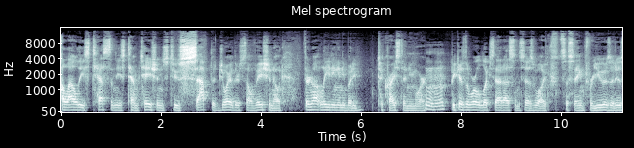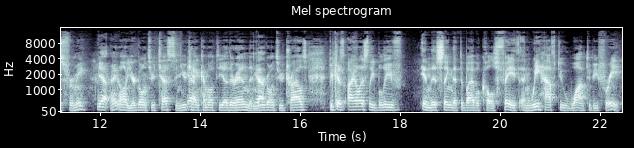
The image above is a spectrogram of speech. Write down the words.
allow these tests and these temptations to sap the joy of their salvation out, they're not leading anybody to Christ anymore mm-hmm. because the world looks at us and says, Well, it's the same for you as it is for me. Yeah. Right? Oh, you're going through tests and you Yeah. can't come out the other end and Yeah. you're going through trials. Because I honestly believe in this thing that the Bible calls faith, and we have to want to be free.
